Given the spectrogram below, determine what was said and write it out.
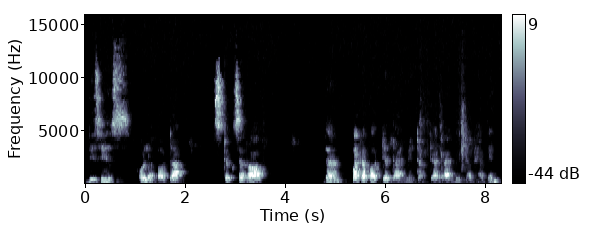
this is all about the structure of then what about the diameter? The diameter having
